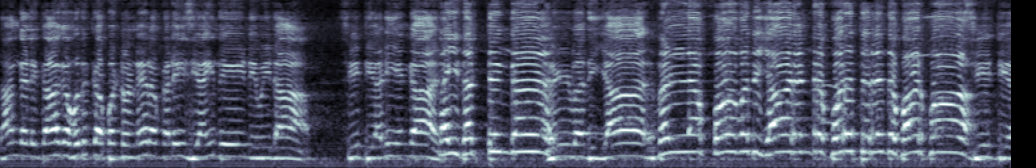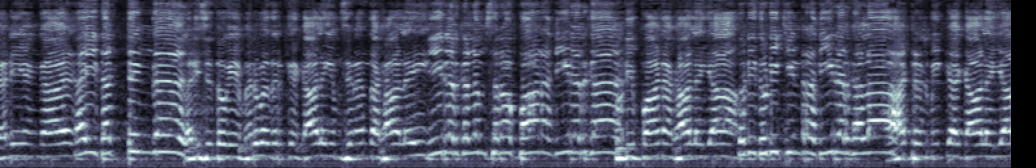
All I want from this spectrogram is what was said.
தாங்களுக்காக ஒதுக்கப்பட்டுள்ள நேரம் கடைசி ஐந்து நிமிடம். சீட்டி அடியுங்கள். கை தட்டுங்கள். வெல்வது யார்? வெல்ல போவது யார் என்று பொறுத்திருந்து பார்ப்போம். சீட்டி அடியுங்கள். கை தட்டுங்கள். பரிசு தொகையை பெறுவதற்கு காலையும் சிறந்த காலை. வீரர்களும் சிறப்பான வீரர்கள். துடிப்பான காலையா? துடி துடிக்கின்ற வீரர்களா? ஆற்றல் மிக்க காலையா?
